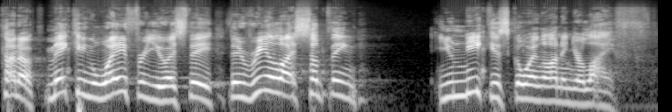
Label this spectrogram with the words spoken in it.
kind of making way for you as they, they realize something unique is going on in your life?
